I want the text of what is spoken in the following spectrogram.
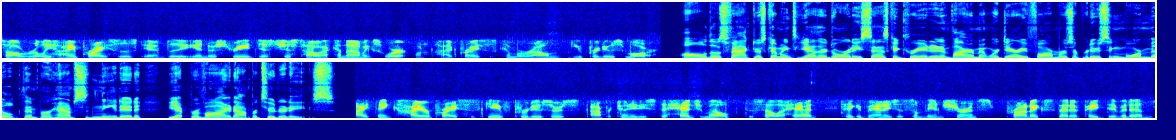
saw really high prices, and the industry just just how economics work. When high prices come around, you produce more. All those factors coming together, Doherty says, could create an environment where dairy farmers are producing more milk than perhaps needed, yet provide opportunities. I think higher prices gave producers opportunities to hedge milk, to sell ahead, take advantage of some of the insurance products that have paid dividends.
